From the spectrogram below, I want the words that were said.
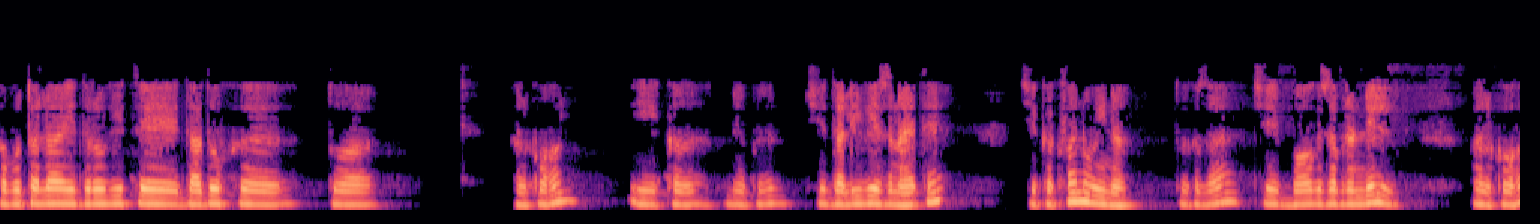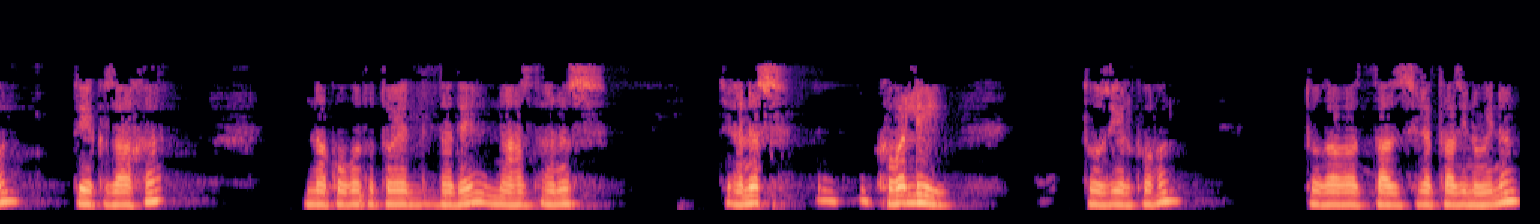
Абу Тала и другите дадох това алкохол и каза, че дали вие знаете, че каква новина? Той каза, че Бог забранил алкохол. Те казаха, на когото той даде, на Анас, че Анас хвали този алкохол. Тогава тази след тази новина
